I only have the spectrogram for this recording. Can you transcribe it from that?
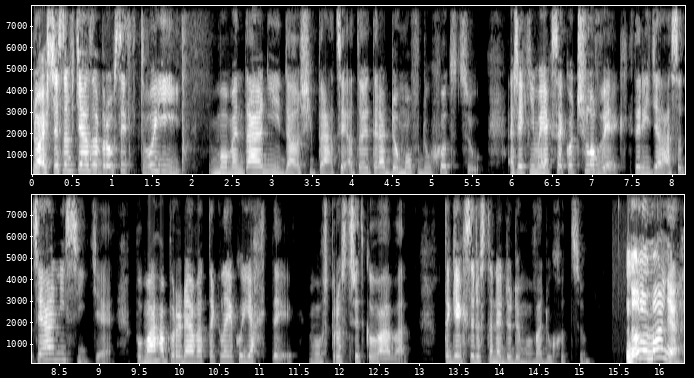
No a ještě jsem chtěla zabrousit k tvojí momentální další práci a to je teda domov důchodců. A řekni mi, jak se jako člověk, který dělá sociální sítě, pomáhá prodávat takhle jako jachty nebo zprostředkovávat, tak jak se dostane do domova důchodců? No normálně.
